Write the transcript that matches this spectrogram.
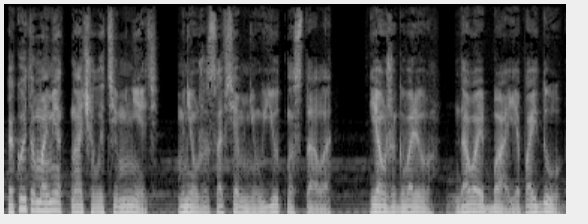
В какой-то момент начало темнеть, мне уже совсем неуютно стало. Я уже говорю, давай, ба, я пойду.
